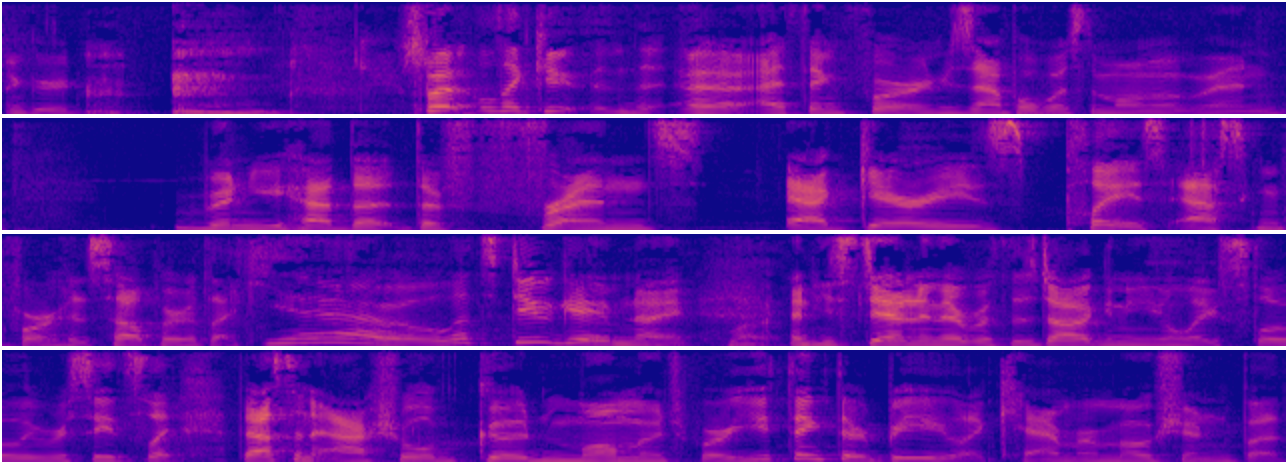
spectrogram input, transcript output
agreed. but like you, uh, I think for example was the moment when when you had the the friends at Gary's place asking for his help. They're like, "Yeah, well, let's do game night," Right. and he's standing there with his dog, and he like slowly recedes. Like that's an actual good moment where you think there'd be like camera motion, but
